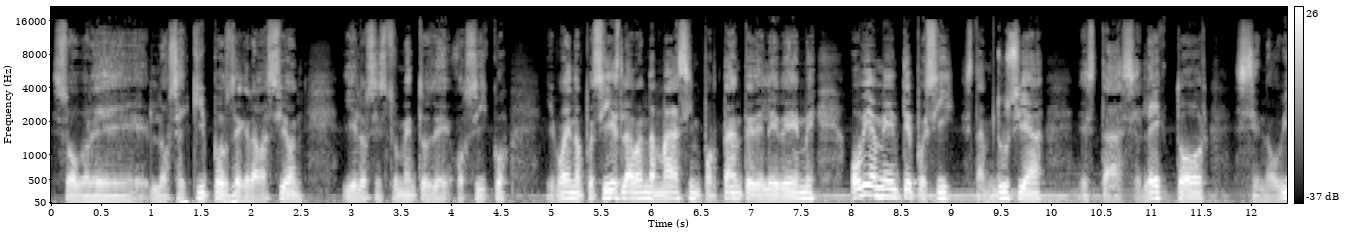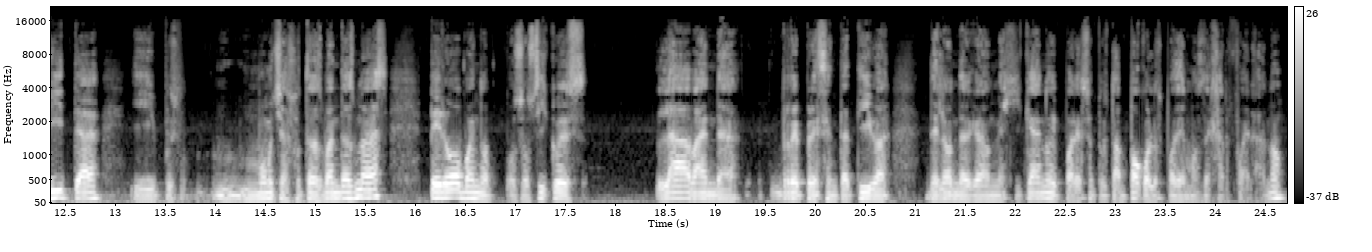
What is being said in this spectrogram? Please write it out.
sobre los equipos de grabación y los instrumentos de hocico. Y bueno, pues sí, es la banda más importante del EBM. Obviamente, pues sí, está Amducia, está Selector, Cenovita y pues muchas otras bandas más. Pero bueno, Hocico es la banda representativa del underground mexicano y por eso pues tampoco los podemos dejar fuera, ¿no?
